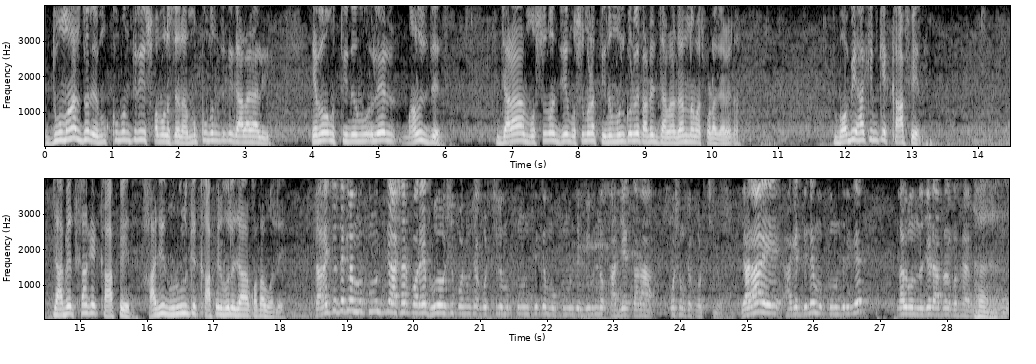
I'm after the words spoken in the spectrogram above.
দু মাস ধরে মুখ্যমন্ত্রীর সমালোচনা, মুখ্যমন্ত্রীকে গালাগালি এবং তৃণমূলের মানুষদের, যারা মুসলমান, যে মুসলমানরা তৃণমূল করবে তাদের জানাজান নামাজ পড়া যাবে না। ববি হাকিমকে কাফের, জাভেদ খাঁকে কাফের, হাজি নুরুলকে কাফের বলে যাওয়া কথা বলে। তারাই তো দেখলাম মুখ্যমন্ত্রী আসার পরে ভূয়সী প্রশংসা করছিল মুখ্যমন্ত্রীকে, মুখ্যমন্ত্রীর বিভিন্ন কাজে তারা প্রশংসা করছিল। যারা আগের দিনে মুখ্যমন্ত্রীকে কথা। হ্যাঁ হ্যাঁ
